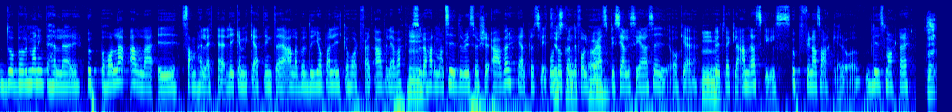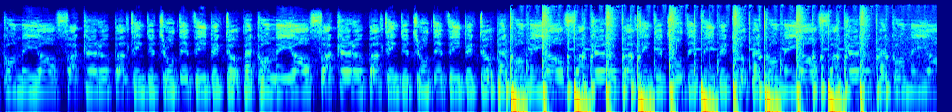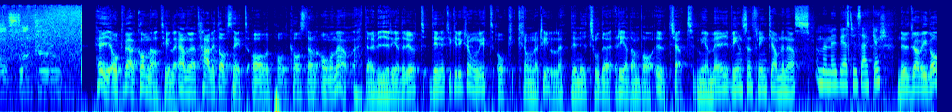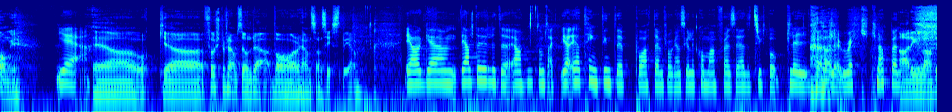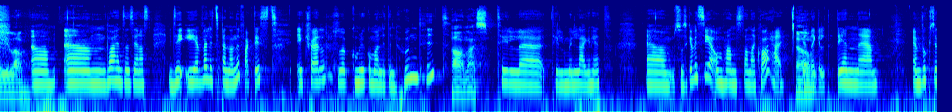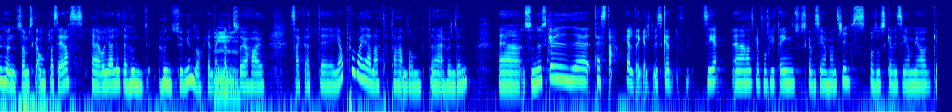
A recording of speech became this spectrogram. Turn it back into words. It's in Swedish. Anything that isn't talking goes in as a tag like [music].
Då behövde man inte heller uppehålla alla i samhället eh, lika mycket, att inte alla behövde jobba lika hårt för att överleva. Mm. Så då hade man tid och resurser över helt plötsligt. Och Just då kunde det, folk ja. börja specialisera sig och eh, Mm. utveckla andra skills, uppfinna saker och bli smartare. Här kommer jag och fuckar upp allting du trodde vi byggt upp Här kommer jag och fuckar upp allting du trodde vi byggt upp Här kommer jag och fuckar Hej och välkomna till ännu ett härligt avsnitt av podcasten Om och Men där vi reder ut det ni tycker är krångligt och krånglar till det ni trodde redan var utrett med mig Vincent Flink Gamlenäs. Och med mig Beatrice Erkers. Nu drar vi igång Yeah. eh, och eh, först och främst undrar jag vad har hänt sen sist Bea? Jag, eh, det är alltid lite, ja som sagt, jag, jag tänkte inte på att den frågan skulle komma förrän jag hade tryckt på play [laughs] eller rec-knappen. Ja det är illa, det är illa. Ja, ehm, vad har hänt sen senast? Det är väldigt spännande faktiskt. Ikväll så kommer det komma en liten hund hit Ja, nice. till, eh, till min lägenhet. Ehm, så ska vi se om han stannar kvar här Ja. helt enkelt. Det är en, eh, en vuxen hund som ska omplaceras Eh, och jag är lite hund, hundsugen då helt enkelt. Mm. Så jag har sagt att eh, jag provar gärna att ta hand om den här hunden. Eh, så nu ska vi testa helt enkelt. Vi ska se, han ska få flytta in så ska vi se om han trivs och så ska vi se om jag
